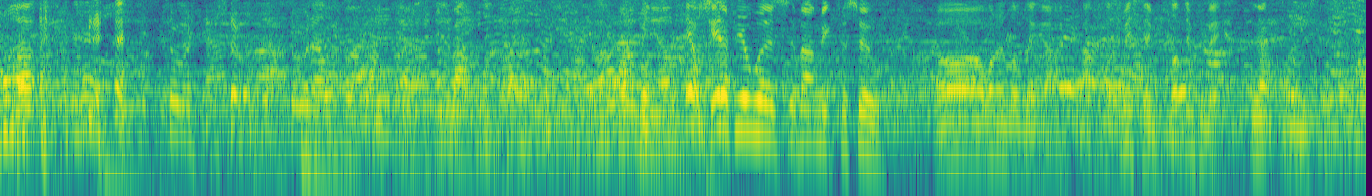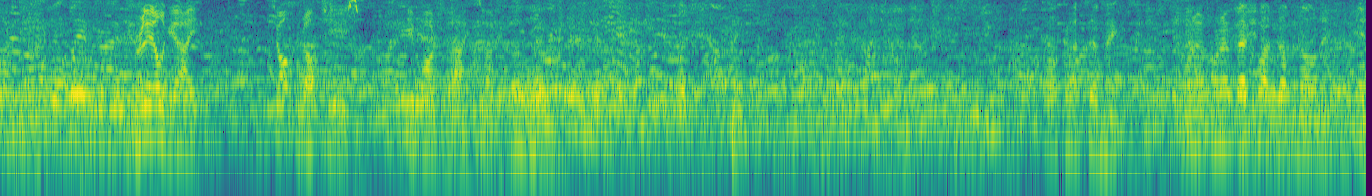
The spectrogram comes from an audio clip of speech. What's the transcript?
Uh, someone, so, someone else about Say a few words about Mick for Sue. Oh, what a lovely guy. Absolutely. Miss him. Loved him for bits. Yeah. What a miss him. Real guy. Top notch he is. He was nice, sorry. What can I say, mate? One of, the best lads I've known in, in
